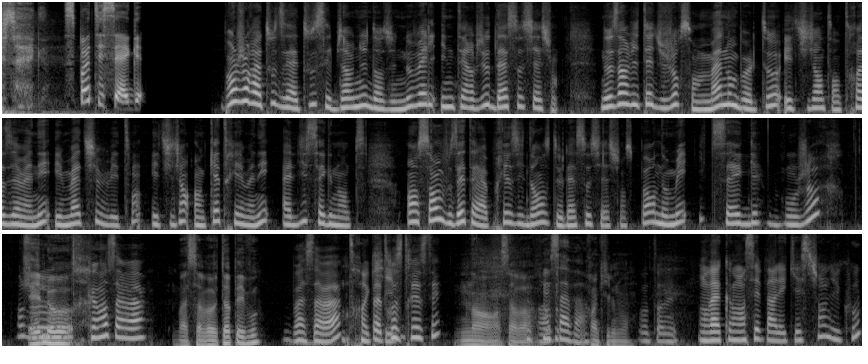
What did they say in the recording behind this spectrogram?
Spotiseg. Spotiseg. Bonjour à toutes et à tous et bienvenue dans une nouvelle interview d'association. Nos invités du jour sont Manon Bolto, étudiante en troisième année, et Mathieu Béton, étudiant en quatrième année à l'ISEG Nantes. Ensemble, vous êtes à la présidence de l'association sport nommée ITSEG. Bonjour. Bonjour. Hello. Comment ça va? Bah ça va au top et vous? Bah ça va. Tranquille. Pas trop stressé Non, ça va. Oh, ça va. Tranquillement. On va commencer par les questions du coup.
